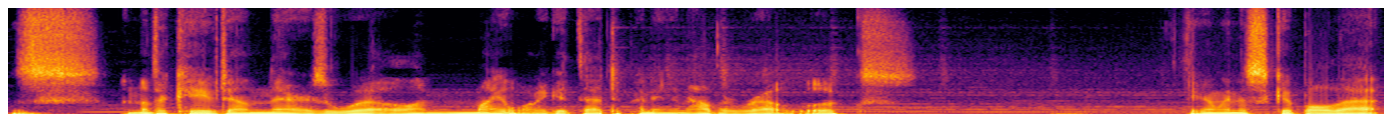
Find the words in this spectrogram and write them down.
There's another cave down there as well. I might want to get that depending on how the route looks. I think I'm going to skip all that.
